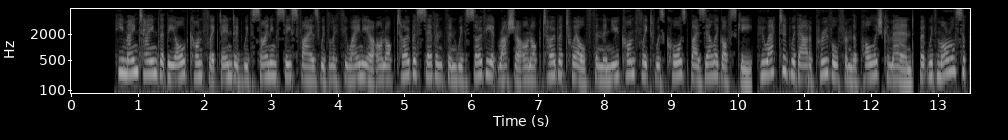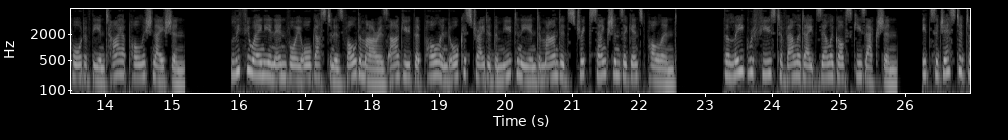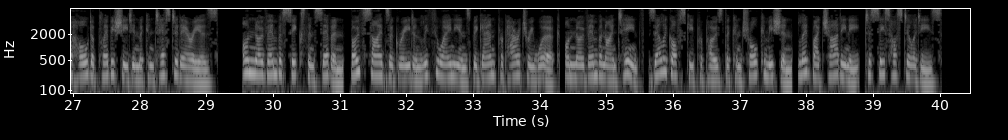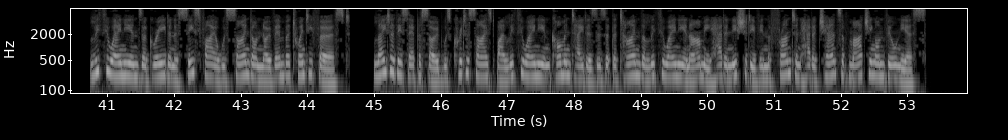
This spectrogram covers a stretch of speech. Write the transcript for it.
He maintained that the old conflict ended with signing ceasefires with Lithuania on October 7 and with Soviet Russia on October 12 and the new conflict was caused by Żeligowski, who acted without approval from the Polish command, but with moral support of the entire Polish nation. Lithuanian envoy Augustinas Voldemaras argued that Poland orchestrated the mutiny and demanded strict sanctions against Poland. The League refused to validate Żeligowski's action. It suggested to hold a plebiscite in the contested areas. On November 6 and 7, both sides agreed and Lithuanians began preparatory work. On November 19, Żeligowski proposed the Control Commission, led by Chardigny, to cease hostilities. Lithuanians agreed and a ceasefire was signed on November 21. Later this episode was criticized by Lithuanian commentators as at the time the Lithuanian army had initiative in the front and had a chance of marching on Vilnius.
